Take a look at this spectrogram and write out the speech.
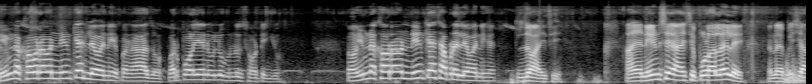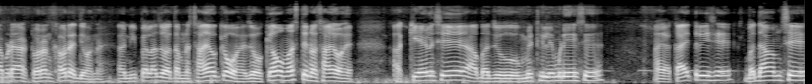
એમને ખવડાવવાની નીણ ક્યાંથી લેવાની? પણ આ જો, પરપોળિયાની ઓલું બધું છોટી ગયું. તો એમને ખવડાવવાની નીણ ક્યાંથી આપણે લેવાની છે? જો અહીંથી. અહીંયા નીણ છે, અહીંથી પૂળા લઈ લઈ અને પછી આપણે આ ઢોરાને ખવડાવી દેવાના અને એ પહેલાં જો તમને છાંયો કેવો છે? જો, કેવો મસ્તીનો છાંયો છે. આ કેળ છે, આ બાજુ મીઠી લીમડી છે, અહીંયા કાયત્રી છે, બદામ છે,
